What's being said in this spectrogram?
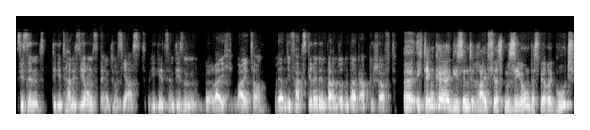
Sie sind Digitalisierungsenthusiast. Wie geht es in diesem Bereich weiter? Werden die Faxgeräte in Baden-Württemberg abgeschafft? Äh, ich denke, die sind reif für das Museum. Das wäre gut.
